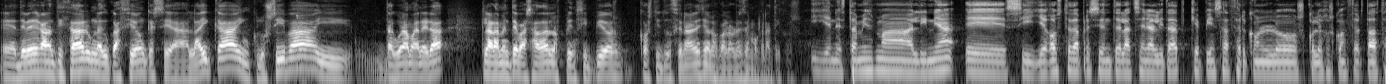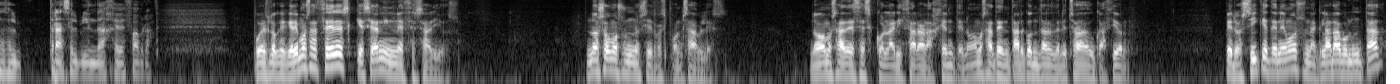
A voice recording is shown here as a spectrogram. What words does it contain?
eh, debe garantizar una educación que sea laica, inclusiva y de alguna manera claramente basada en los principios constitucionales y en los valores democráticos. Y en esta misma línea, eh, si llega usted a presidente de la Generalitat, ¿qué piensa hacer con los colegios concertados tras el, tras el blindaje de Fabra? Pues lo que queremos hacer es que sean innecesarios. No somos unos irresponsables. No vamos a desescolarizar a la gente, no vamos a atentar contra el derecho a la educación. Pero sí que tenemos una clara voluntad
